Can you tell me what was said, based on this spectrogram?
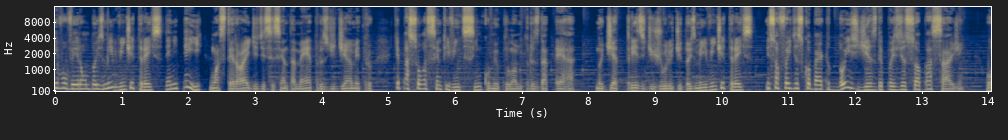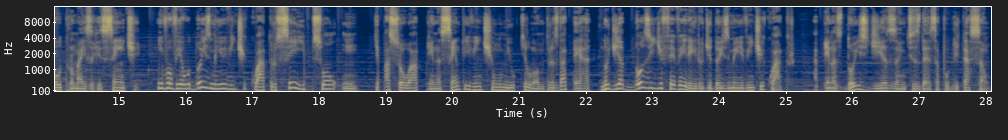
envolveram 2023 NTI, um asteroide de 60 metros de diâmetro que passou a 125 mil quilômetros da Terra no dia 13 de julho de 2023 e só foi descoberto dois dias depois de sua passagem. Outro mais recente envolveu o 2024 CY1, que passou a apenas 121 mil quilômetros da Terra no dia 12 de fevereiro de 2024, apenas dois dias antes dessa publicação.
